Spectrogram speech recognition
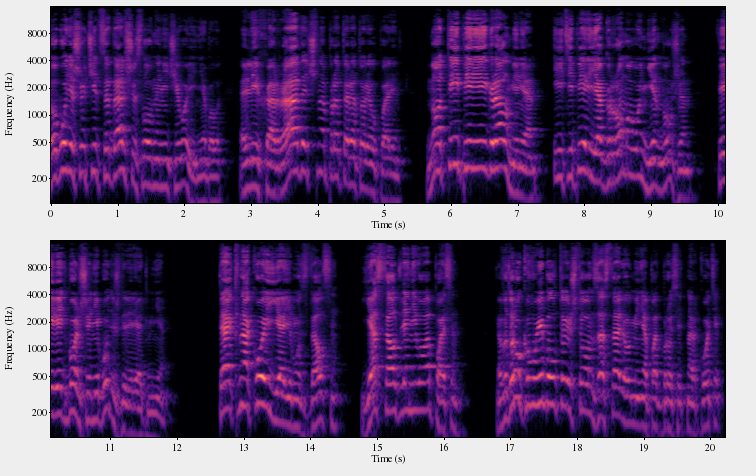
то будешь учиться дальше, словно ничего и не было. Лихорадочно протараторил парень. Но ты переиграл меня. И теперь я Громову не нужен. Ты ведь больше не будешь доверять мне. Так на кой я ему сдался? Я стал для него опасен. Вдруг выбыл то, что он заставил меня подбросить наркотик.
